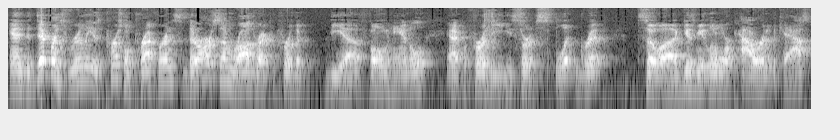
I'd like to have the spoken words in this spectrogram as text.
And the difference really is personal preference. There are some rods where I prefer the, the uh, foam handle and I prefer the sort of split grip. So uh, it gives me a little more power into the cast.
